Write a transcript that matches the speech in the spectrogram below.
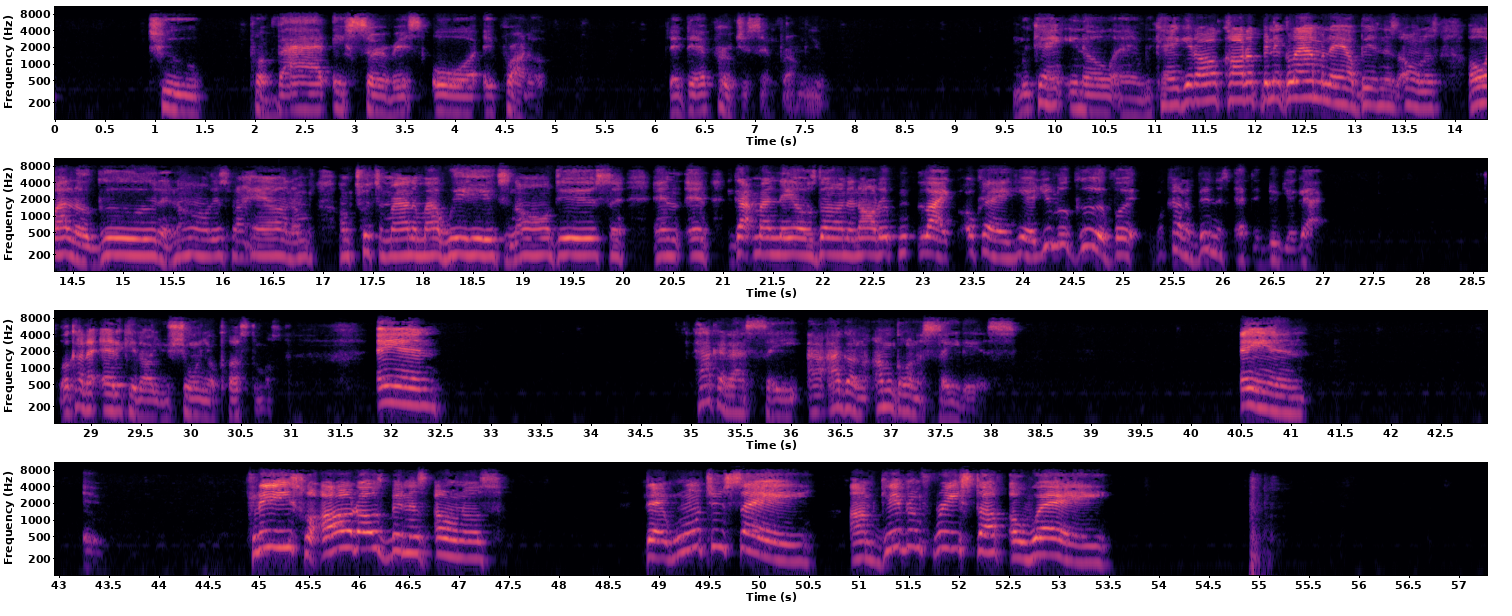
to provide a service or a product that they're purchasing from you. We can't, you know, and we can't get all caught up in the glamour now, business owners. Oh, I look good and all this my hair and I'm I'm twisting around in my wigs and all this and and and got my nails done and all that. Like, okay, yeah, you look good, but what kind of business ethic do you got? What kind of etiquette are you showing your customers? And how can I say I, I gonna I'm gonna say this and please, for all those business owners that want to say, I'm giving free stuff away.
